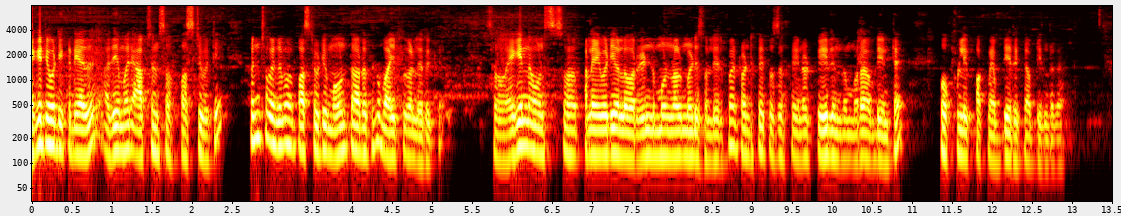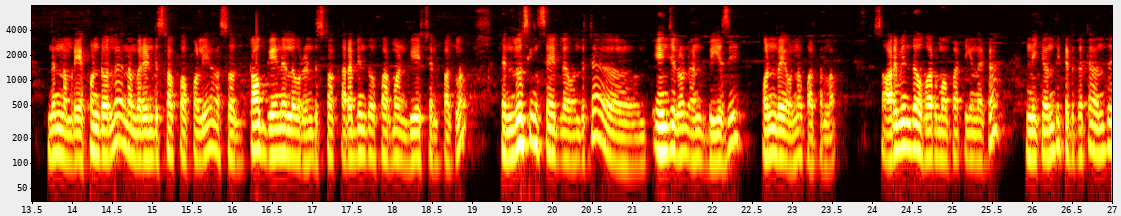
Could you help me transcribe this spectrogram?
நெகட்டிவிட்டி கிடையாது. அதே மாதிரி ஆப்ஷன்ஸ் ஆஃப் பாசிட்டிவிட்டி கொஞ்சம் கொஞ்சமாக பாசிட்டிவிட்டி மவுண்ட் ஆகிறதுக்கு வாய்ப்புகள் இருக்குது ஸோ எகைன் நான் ஒன்ஸ் பழைய வீடியோவில் ஒரு ரெண்டு மூணு நாள் முன்னாடி சொல்லியிருப்பேன். Twenty five thousand five hundred பேர் இந்த முறை அப்படின்ட்டு. ஹோப்ஃபுல்லி பார்க்கலாம் எப்படி இருக்குது அப்படின்றத. தென் நம்ம எஃப் ஒன் டோரில் நம்ம ரெண்டு ஸ்டாக் பார்ப்போம் இல்லையா? ஸோ டாப் கெய்னரில் ஒரு ரெண்டு stock Aurobindo pharma and BHEL பார்க்கலாம். தென் லூசிங் சைடில் வந்துட்டு Angel One and BSE one by ஒன்னாக பார்த்துடலாம். ஸோ அரவிந்தோ ஃபார்மா பார்த்தீங்கன்னாக்கா இன்றைக்கி வந்து கிட்டத்தட்ட வந்து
